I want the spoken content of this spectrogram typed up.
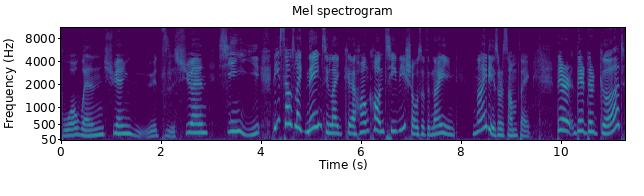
博文、轩宇、子轩、心仪. These sounds like names in like uh, Hong Kong TV shows of the 1990s or something. They're they're they're good.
